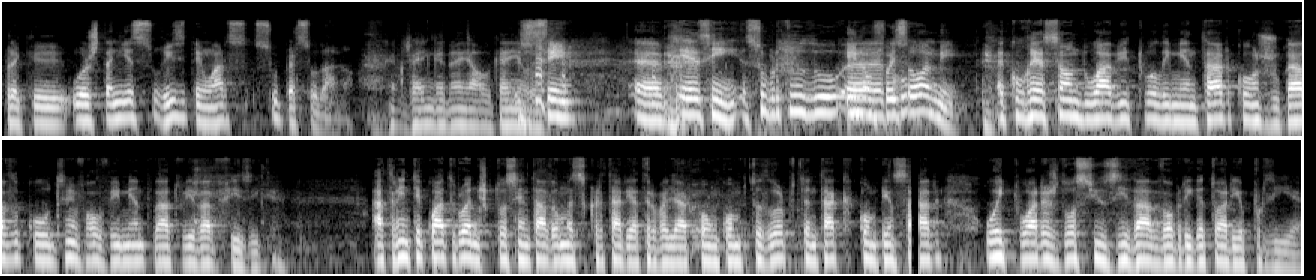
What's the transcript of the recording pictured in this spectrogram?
para que hoje tenha esse sorriso e tenha um ar super saudável? Já enganei alguém. Sim. Uh, é assim, sobretudo. E não foi só a mim. A correção do hábito alimentar conjugado com o desenvolvimento da atividade física. Há 34 anos que estou sentado a uma secretária a trabalhar com um computador, portanto há que compensar 8 horas de ociosidade obrigatória por dia.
